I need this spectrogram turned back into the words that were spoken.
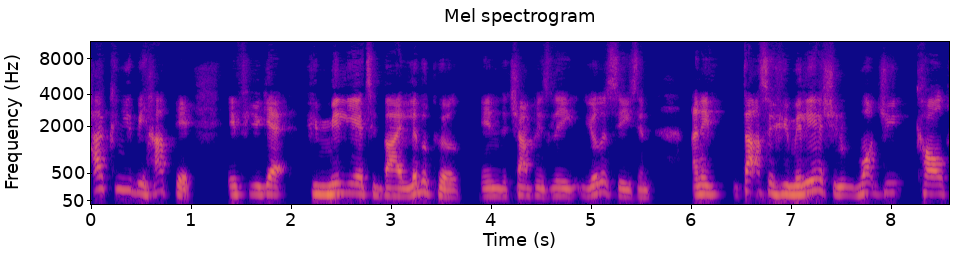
How can you be happy if you get humiliated by Liverpool in the Champions League the other season? And if that's a humiliation, what do you call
